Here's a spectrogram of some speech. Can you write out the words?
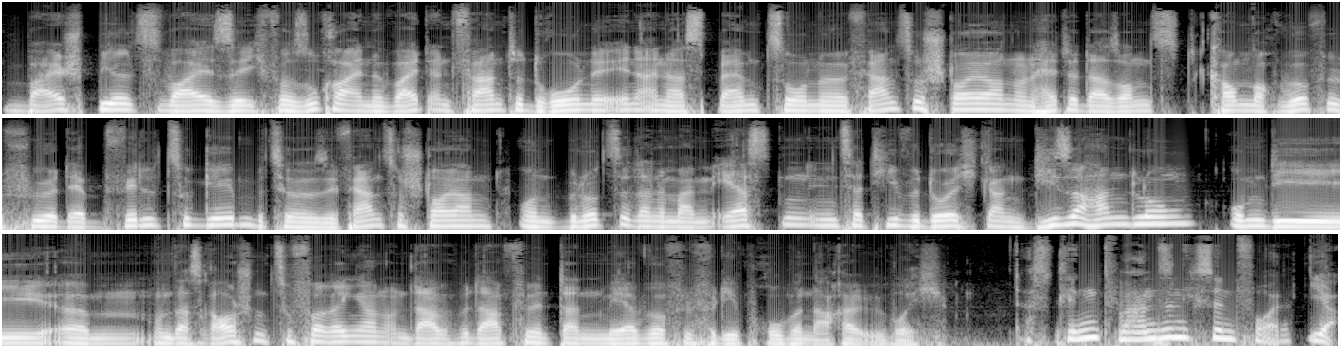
Beispielsweise, ich versuche eine weit entfernte Drohne in einer Spam-Zone fernzusteuern und hätte da sonst kaum noch Würfel für der Befehle zu geben, beziehungsweise sie fernzusteuern und benutze dann in meinem ersten Initiative-Durchgang diese Handlung, um die, ähm, um das Rauschen zu verringern und dafür dann mehr Würfel für die Probe nachher übrig. Das klingt wahnsinnig sinnvoll. Ja,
